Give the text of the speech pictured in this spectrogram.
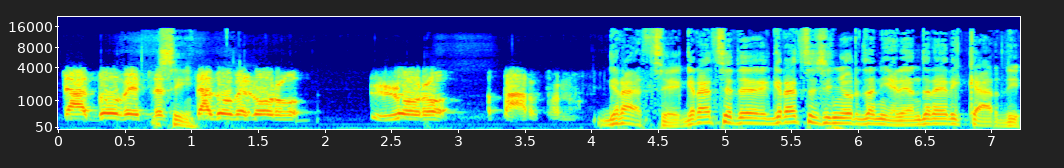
da dove, sì. da dove loro, loro partono. Grazie, grazie, grazie, signor Daniele. Andrea Riccardi,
